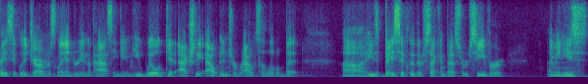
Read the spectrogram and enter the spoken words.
basically Jarvis Landry in the passing game. He will get actually out into routes a little bit. Uh, he's basically their second best receiver. I mean, he's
